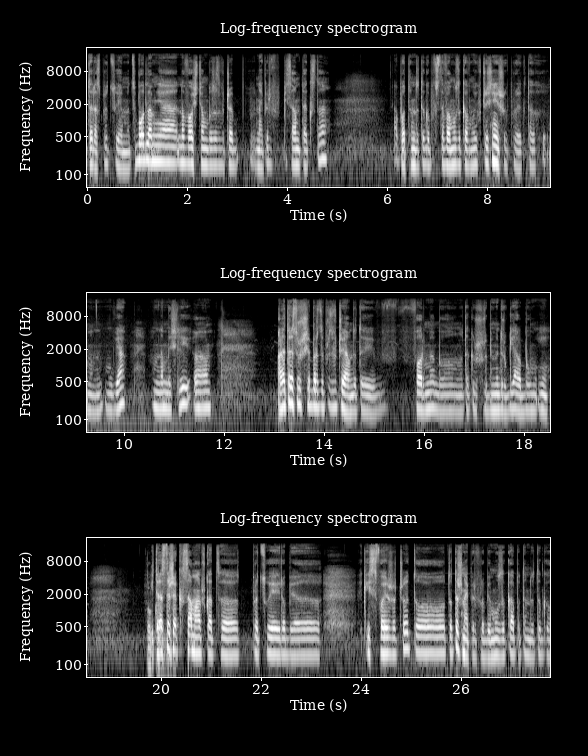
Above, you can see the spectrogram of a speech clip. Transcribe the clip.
teraz pracujemy. Co było dla mnie nowością, bo zazwyczaj najpierw pisałam teksty, a potem do tego powstawała muzyka w moich wcześniejszych projektach, mówię, mam na myśli. Ale teraz już się bardzo przyzwyczaiłam do tej formy, bo no, tak już robimy drugi album i, i teraz też jak sama na przykład e, pracuję i robię jakieś swoje rzeczy, to, to też najpierw robię muzykę, a potem do tego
